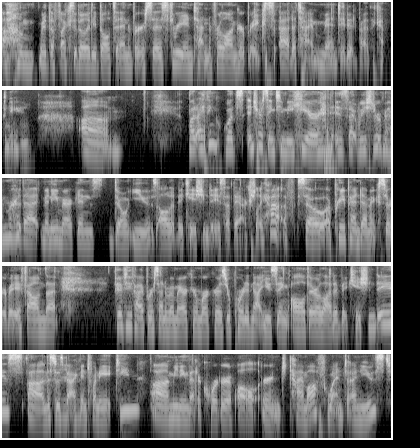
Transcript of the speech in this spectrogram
um, with the flexibility built in versus three and ten for longer breaks at a time mandated by the company. Mm-hmm. Um, but I think what's interesting to me here is that we should remember that many Americans don't use all the vacation days that they actually have. So a pre-pandemic survey found that 55% of American workers reported not using all their allotted vacation days. Uh, this was mm-hmm. back in 2018, uh, meaning that a quarter of all earned time off went unused.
